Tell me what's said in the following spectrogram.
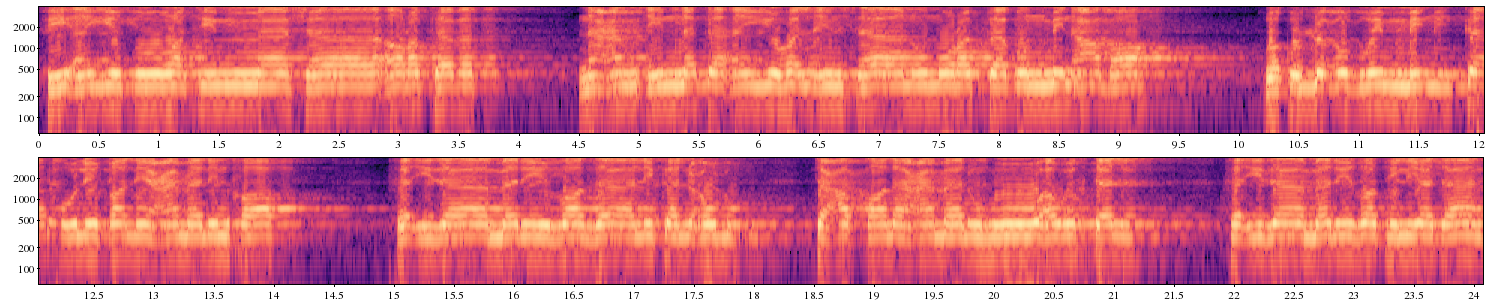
في أي صورة ما شاء ركبك. نعم إنك أيها الإنسان مركب من أعضاء وكل عضو منك خلق لعمل خاص. فإذا مرض ذلك العضو تعطل عمله أو اختل فإذا مرضت اليدان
